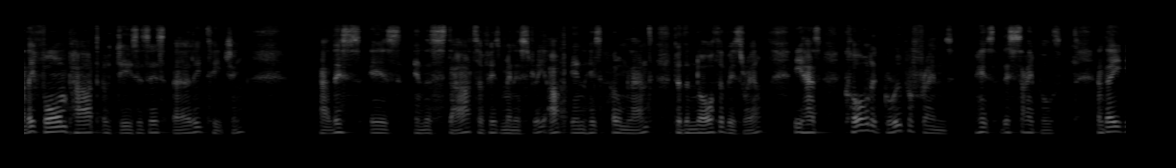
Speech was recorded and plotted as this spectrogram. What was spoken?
and they form part of Jesus' early teaching. Uh, this is in the start of his ministry up in his homeland to the north of Israel. He has called a group of friends, his disciples, and they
